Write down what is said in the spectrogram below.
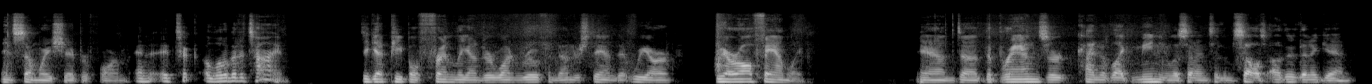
in some way, shape, or form? And it took a little bit of time to get people friendly under one roof and to understand that we are we are all family. And uh, the brands are kind of like meaningless unto themselves, other than again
